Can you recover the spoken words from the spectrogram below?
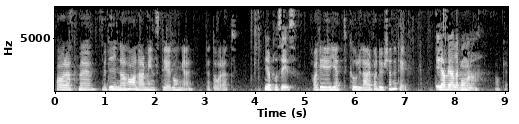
parat med, med dina hanar minst tre gånger detta året. ja precis. Har det gett kullar vad du känner till? Ja, vid alla gångerna. Okej.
